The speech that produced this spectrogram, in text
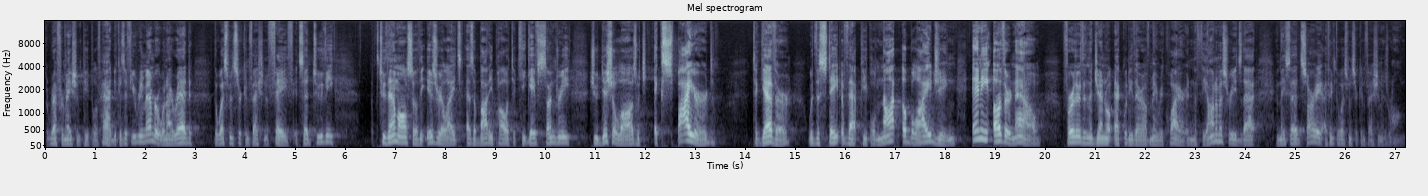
Reformation people have had. Because if you remember, when I read the Westminster Confession of Faith, it said, To, the, to them also, the Israelites, as a body politic, he gave sundry judicial laws which expired together with the state of that people, not obliging any other now further than the general equity thereof may require. And the theonomist reads that, and they said, Sorry, I think the Westminster Confession is wrong.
